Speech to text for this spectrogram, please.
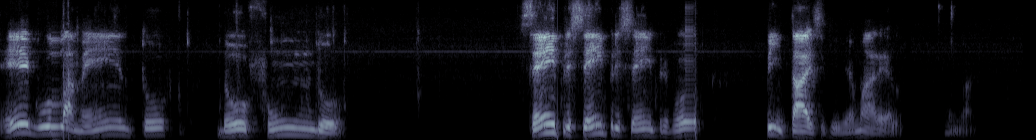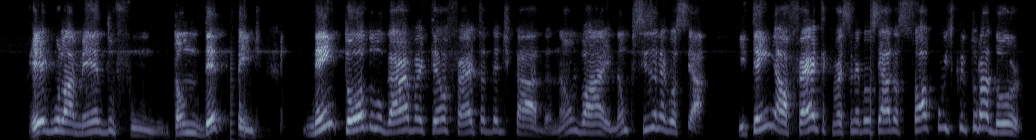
regulamento do fundo. Sempre, sempre, sempre. Vou pintar isso aqui, é amarelo. Regulamento do fundo. Então, depende nem todo lugar vai ter oferta dedicada. Não vai, não precisa negociar. E tem a oferta que vai ser negociada só com o escriturador.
